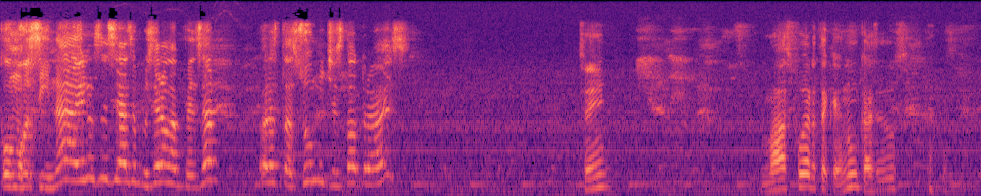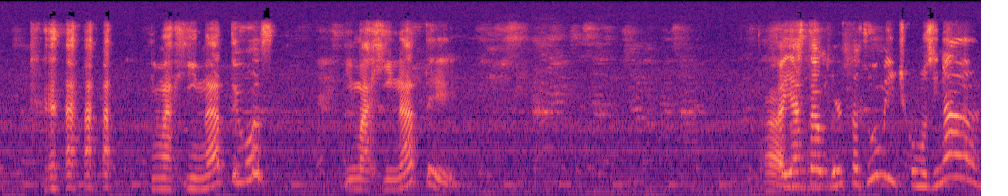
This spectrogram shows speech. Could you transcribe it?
Como si nada, yo no sé si ya se pusieron a pensar. Ahora hasta Sumich está otra vez. Sí. Más fuerte que nunca, Dulce. Imagínate vos. Imagínate. Ah, ya está, ya está Sumich, como si nada.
